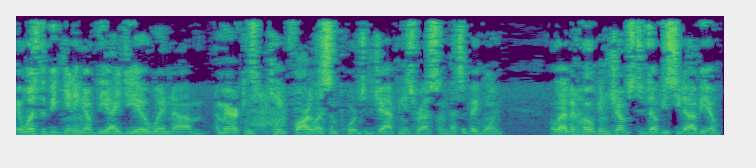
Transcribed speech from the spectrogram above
it was the beginning of the idea when um, Americans became far less important to Japanese wrestling. That's a big one. Eleven Hogan jumps to WCW.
